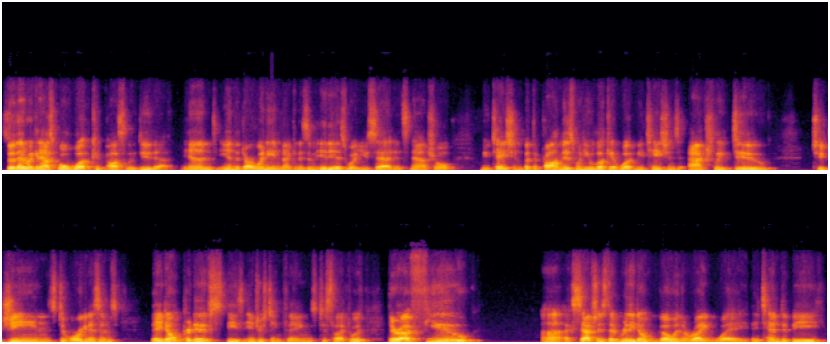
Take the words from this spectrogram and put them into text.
so then we can ask well what could possibly do that? And in the darwinian mechanism it is what you said it's natural mutation. But the problem is when you look at what mutations actually do to genes to organisms they don't produce these interesting things to select with. There are a few uh, exceptions that really don't go in the right way. They tend to be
